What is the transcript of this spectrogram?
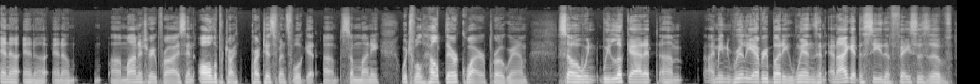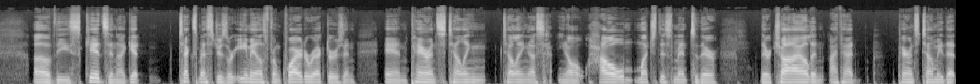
and a and a and a, uh monetary prize, and all the partic- participants will get um, some money, which will help their choir program. So when we look at it, um, I mean, really everybody wins, and, and I get to see the faces of of these kids, and I get text messages or emails from choir directors and and parents telling telling us you know how much this meant to their their child and I've had parents tell me that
